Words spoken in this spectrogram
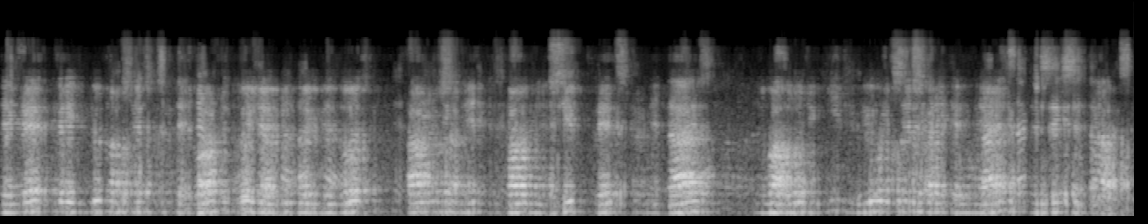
Decreto 3.969, de 2 de abril de 2012, para o orçamento fiscal do município, créditos suplementares, no valor de R$ 15.841,16.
